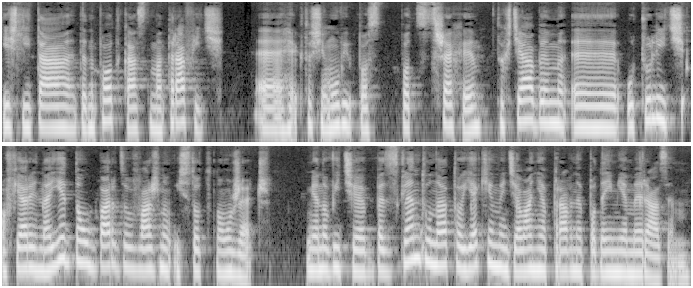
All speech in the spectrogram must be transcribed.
jeśli ta, ten podcast ma trafić, e, jak to się mówi, pod strzechy, to chciałabym e, uczulić ofiary na jedną bardzo ważną, istotną rzecz. Mianowicie, bez względu na to, jakie my działania prawne podejmiemy razem,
